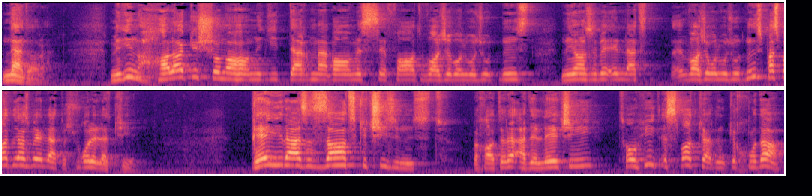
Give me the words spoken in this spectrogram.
ندارن. میگیم حالا که شما میگید در مقام صفات واجب الوجود نیست نیاز به علت واجب الوجود نیست پس باید نیاز به علت داشت. قول علت کیه؟ غیر از ذات که چیزی نیست. به خاطر ادله چی؟ توحید اثبات کردیم که خدا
